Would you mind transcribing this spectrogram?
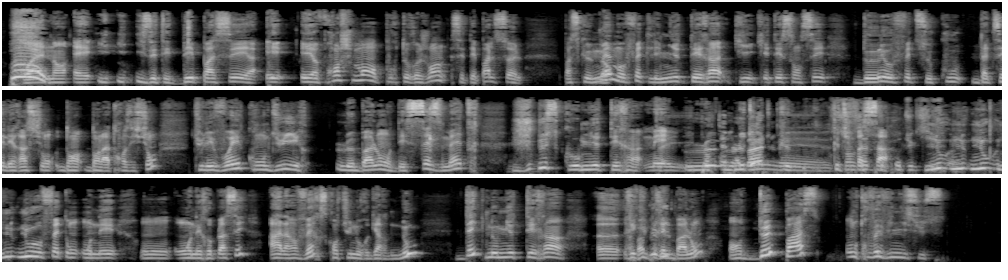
Oh ouais, non, et, ils, étaient dépassés. Et, et, franchement, pour te rejoindre, c'était pas le seul. Parce que même au fait, les milieux de terrain qui, qui étaient censés donner au fait ce coup d'accélération dans, dans la transition, tu les voyais conduire le ballon des 16 mètres jusqu'au milieu de terrain. Mais le, le que, tu fasses ça. Nous, nous, nous, au fait, on, est, on, on, est replacé. À l'inverse, quand tu nous regardes, nous, dès que nos milieux de terrain euh, récupéraient le ballon, en deux passes, on trouvait Vinicius.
